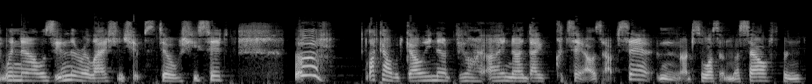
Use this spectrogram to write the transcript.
when I was in the relationship still, she said, oh, like I would go in I'd be like, I know they could see I was upset and I just wasn't myself. And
